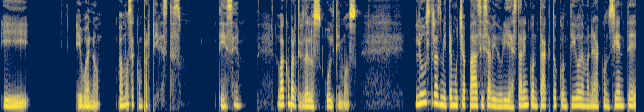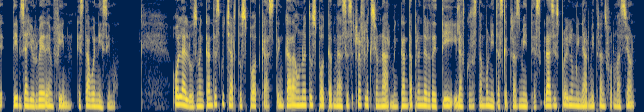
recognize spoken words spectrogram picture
y, y bueno, vamos a compartir estas. Dice, lo voy a compartir de los últimos. Luz transmite mucha paz y sabiduría. Estar en contacto contigo de manera consciente, tips de Ayurveda, en fin, está buenísimo. Hola Luz, me encanta escuchar tus podcasts. En cada uno de tus podcasts me haces reflexionar, me encanta aprender de ti y las cosas tan bonitas que transmites. Gracias por iluminar mi transformación,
